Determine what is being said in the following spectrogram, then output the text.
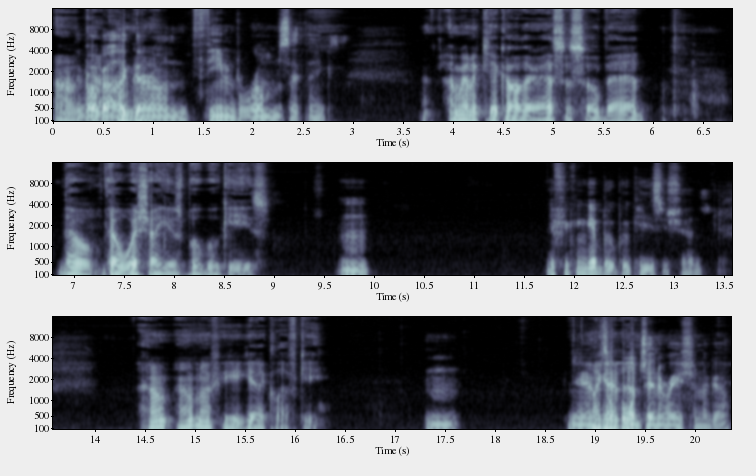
Oh, They've all got like I'm their own themed rooms, I think. I'm gonna kick all their asses so bad. They'll they'll wish I used boo boo keys. Mm. If you can get Boo Boo keys, you should. I don't I don't know if you could get a Klefki. Mm. Yeah, Like it's a I- whole I- generation ago.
